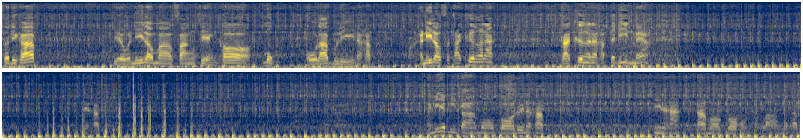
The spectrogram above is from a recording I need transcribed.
สวัสดีครับ เดี๋ยววันนี้เรามาฟังเสียงท่อหมุกโอราบุรีนะครับ อันนี้เราสตาร์ทเครื่องแล้วนะสตาร์ทเครื่องแล้วนะครับ จะได้ยินไหมเนี่ยครับ อันนี้จะมีตามอกอด้วยนะครับ นี่นะฮะ ตามอกอของทางร้านนะครับ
